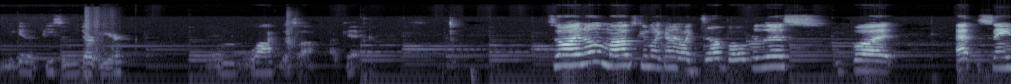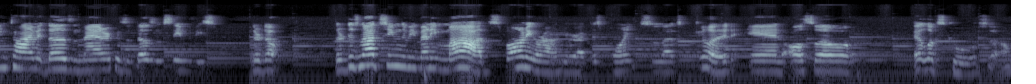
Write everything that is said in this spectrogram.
Let me get a piece of dirt here. And lock this off. Okay. So I know mobs can like kind of like jump over this, but at the same time it doesn't matter because it doesn't seem to be there don't there does not seem to be many mobs spawning around here at this point, so that's good. And also, it looks cool, so.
